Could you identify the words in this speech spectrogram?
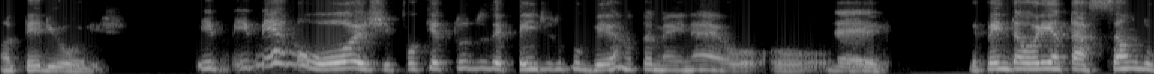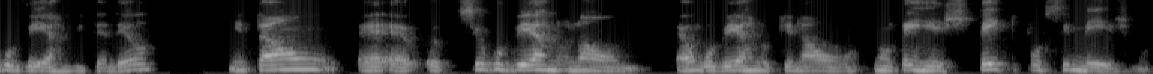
anteriores. E, e, mesmo hoje, porque tudo depende do governo também, né? O, o é. Depende da orientação do governo, entendeu? Então, é, se o governo não é um governo que não, não tem respeito por si mesmo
